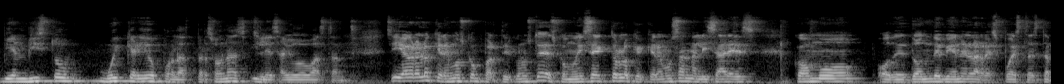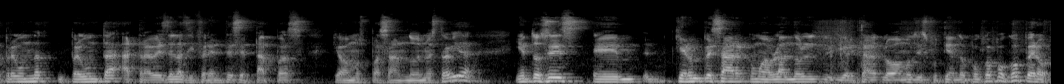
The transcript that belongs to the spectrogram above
bien visto, muy querido por las personas y les ayudó bastante. Sí, ahora lo queremos compartir con ustedes. Como dice Héctor, lo que queremos analizar es cómo o de dónde viene la respuesta a esta pregunta, pregunta a través de las diferentes etapas que vamos pasando en nuestra vida. Y entonces eh, quiero empezar como hablando, y ahorita lo vamos discutiendo poco a poco, pero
